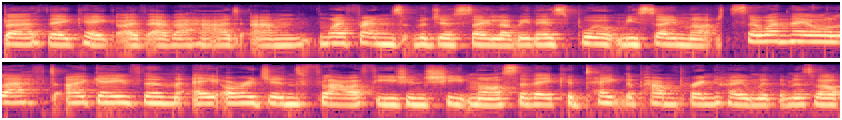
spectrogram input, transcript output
birthday cake I've ever had. Um, my friends were just so lovely. They spoiled me so much. So when they all left, I gave them a Origins Flower Fusion sheet mask so they could take the pampering home with them as well.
